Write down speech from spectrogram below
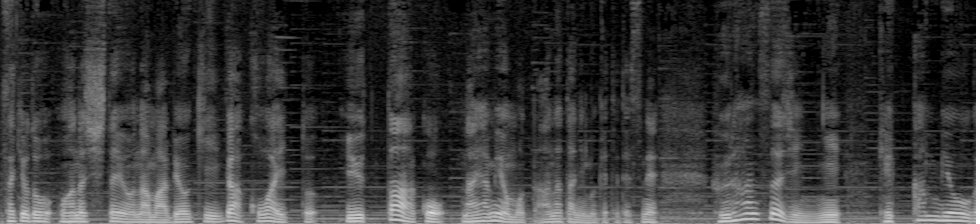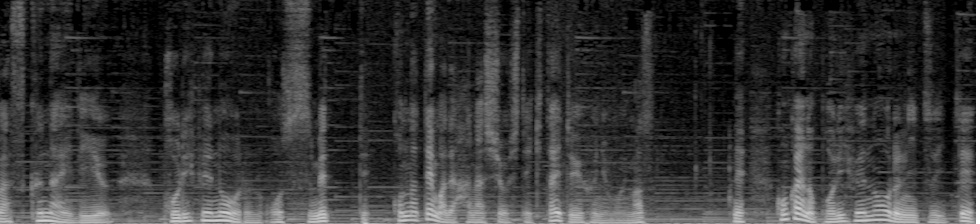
先ほどお話ししたような、まあ、病気が怖いといったこう悩みを持ったあなたに向けてですねフランス人に血管病が少ない理由ポリフェノールのおすすめってこんなテーマで話をしていきたいというふうに思います。で今回のポリフェノールについて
